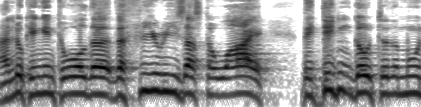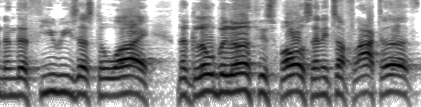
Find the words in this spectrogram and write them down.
and looking into all the, the theories as to why they didn't go to the moon and the theories as to why the global earth is false and it's a flat earth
